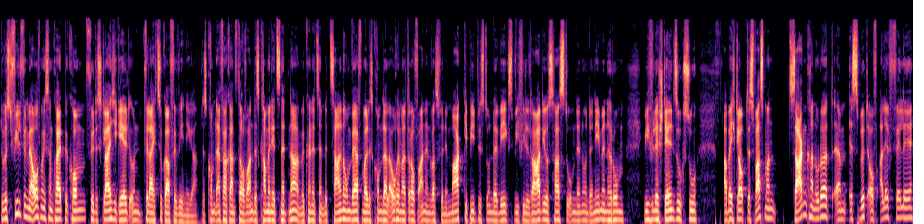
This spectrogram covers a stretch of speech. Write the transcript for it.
Du wirst viel, viel mehr Aufmerksamkeit bekommen für das gleiche Geld und vielleicht sogar für weniger. Das kommt einfach ganz darauf an. Das kann man jetzt nicht, na, wir können jetzt nicht mit Zahlen rumwerfen, weil das kommt halt auch immer darauf an, in was für einem Marktgebiet bist du unterwegs, wie viel Radius hast du um dein Unternehmen herum, wie viele Stellen suchst du. Aber ich glaube, das, was man sagen kann, oder? Ähm, es wird auf alle Fälle,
